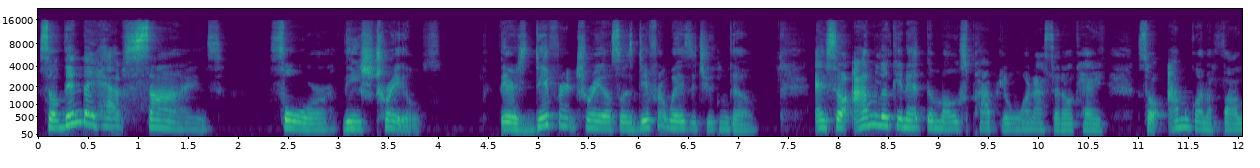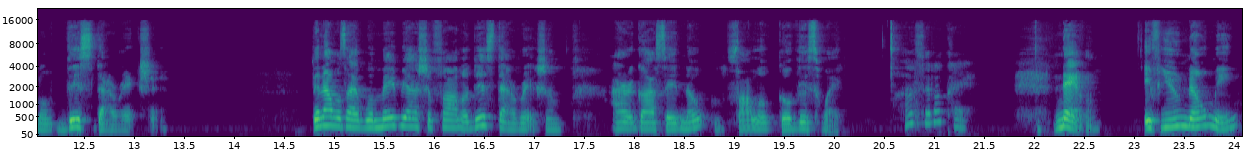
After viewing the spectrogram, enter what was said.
So then they have signs for these trails. There's different trails, so there's different ways that you can go. And so I'm looking at the most popular one. I said, okay, so I'm going to follow this direction. Then I was like, well, maybe I should follow this direction. I heard God said, nope, follow, go this way. I said, okay. Now, if you know me,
